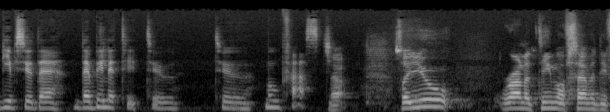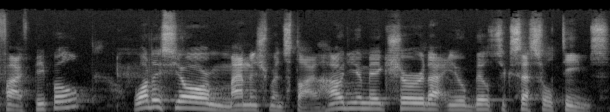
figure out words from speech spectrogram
gives you the, the ability to to move fast. Yeah. So you run a team of 75 people. What is your management style? How do you make sure that you build successful teams?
